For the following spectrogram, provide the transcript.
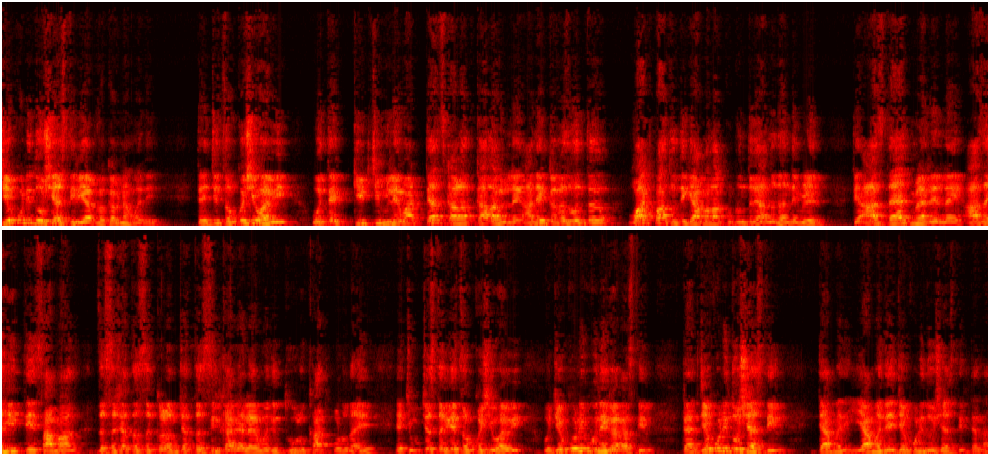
जे कोणी दोषी असतील या प्रकरणामध्ये त्यांची चौकशी व्हावी व ते किटची विल्हेवाट त्याच काळात का लावली नाही? अनेक गरजवंत वाट पाहत होते की आम्हाला कुठून तरी अन्नधान्य मिळेल. ते आज तयार मिळालेलं नाही. आजही ते सामान जसंच्या तसं कळमच्या तहसील कार्यालयामध्ये धूळ खात पडून आहे. याची उच्चस्तरीय चौकशी व्हावी व जे कोणी गुन्हेगार असतील त्या जे कोणी दोषी असतील त्यामध्ये यामध्ये जे कोणी दोषी असतील त्यांना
